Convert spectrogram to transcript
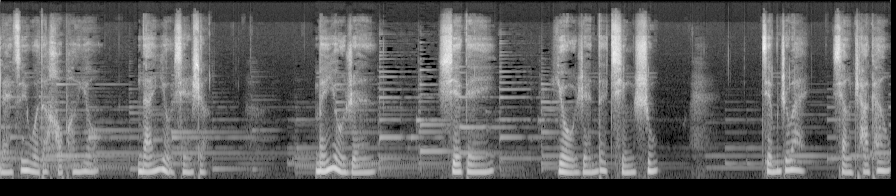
来自于我的好朋友男友先生。没有人写给有人的情书。节目之外，想查看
